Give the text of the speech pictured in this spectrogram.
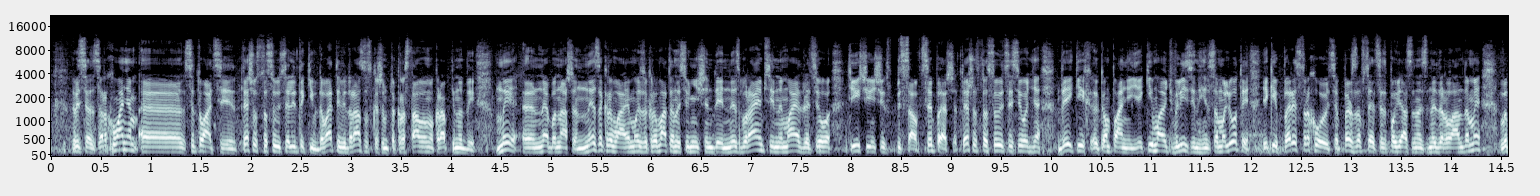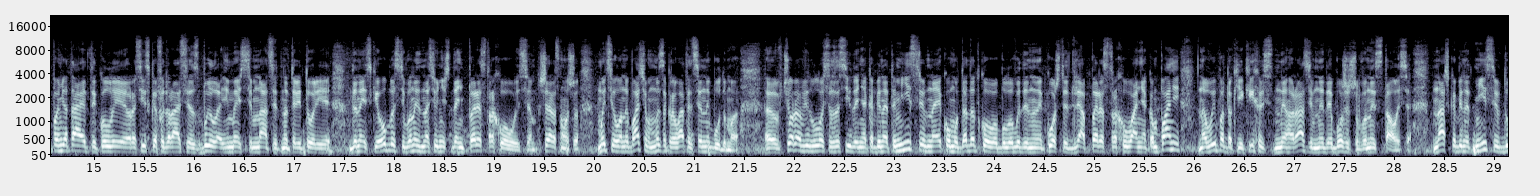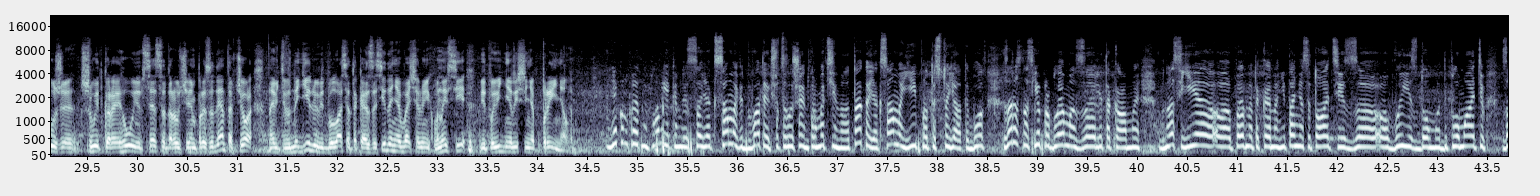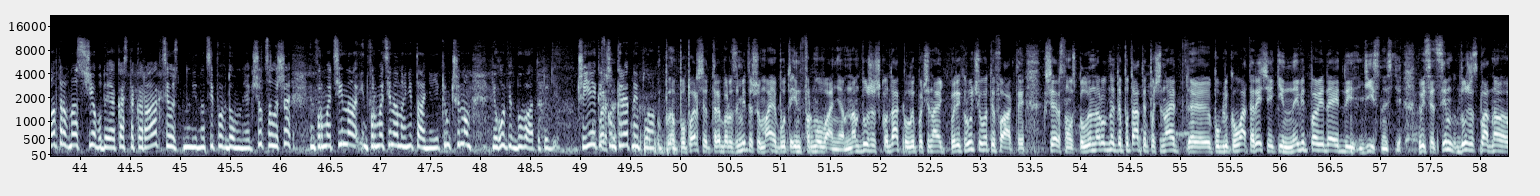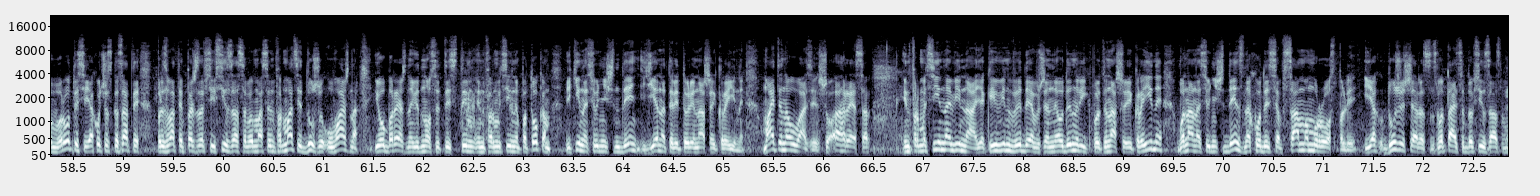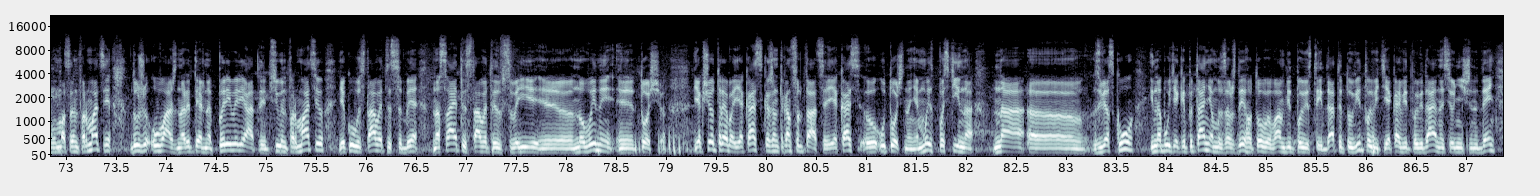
Е, Дивіться, з рахуванням е, ситуації, те, що стосується літаків, давайте відразу, скажімо так, розставимо крапки над «і». Ми е, небо наше не закриваємо, і закривати на сьогоднішній день не збираємося і немає для цього тих чи інших підстав. Це перше. Те, що стосується сьогодні деяких компаній, які мають в лізингі самольоти, які перестраховуються, перш за все, це пов'язане з Нідерландами. Ви пам'ятаєте, коли Російська Федерація збила МС-17 на території Донецької області, вони на сьогоднішній день перестраховуються. Ще раз наголошу, ми цього не бачимо, ми закривати це не будемо. Е, Вчора відбулося засідання кабінету міністрів, на якому додатково було виділені кошти для перестрахування компаній на випадок якихось негараздів, не дай Боже, щоб вони сталися. Наш кабінет міністрів дуже швидко реагує. Все це дорученням президента. Вчора навіть в неділю відбулося таке засідання ввечері. Вони всі відповідні рішення прийняли. Є конкретний план, яким як саме відбувати, якщо це лише інформаційна атака, як саме їй протистояти. Бо зараз у нас є проблема з літаками. В нас є е, певне таке нагнітання ситуації з е, виїздом дипломатів. Завтра в нас ще буде якась така реакція ось на ці повідомлення. Якщо це лише інформаційна інформаційне нагнітання, яким чином його відбувати тоді? Чи є якийсь конкретний план? По- По-перше, треба розуміти, що має бути інформування. Нам дуже шкода, коли починають перекручувати факти. Ще раз, коли народні депутати починають е, публікувати речі, які не відповідають дійсності. Дивіться, цим дуже складно боротися. Я хочу сказати, призвати перш за всі всі засоби масової інформації дуже уважно і обережно відноситись тим інформаційним потоком, які на сьогоднішній день є на території нашої країни. Майте на увазі, що агресор, інформаційна війна, яку він веде вже не один рік проти нашої країни, вона на сьогоднішній день знаходиться в самому розпалі. І я дуже ще раз звертаюся до всіх засобів масової інформації, дуже уважно, ретельно перевіряти всю інформацію, яку ви ставите себе на сайти, ставите в свої е, новини е, тощо. Якщо треба якась, скажімо, консультація, якась е, уточнення, ми постійно на е, зв'язку і на будь-яке питання ми завжди готові вам відповісти і дати ту відповідь, яка відповідає на сьогоднішній день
